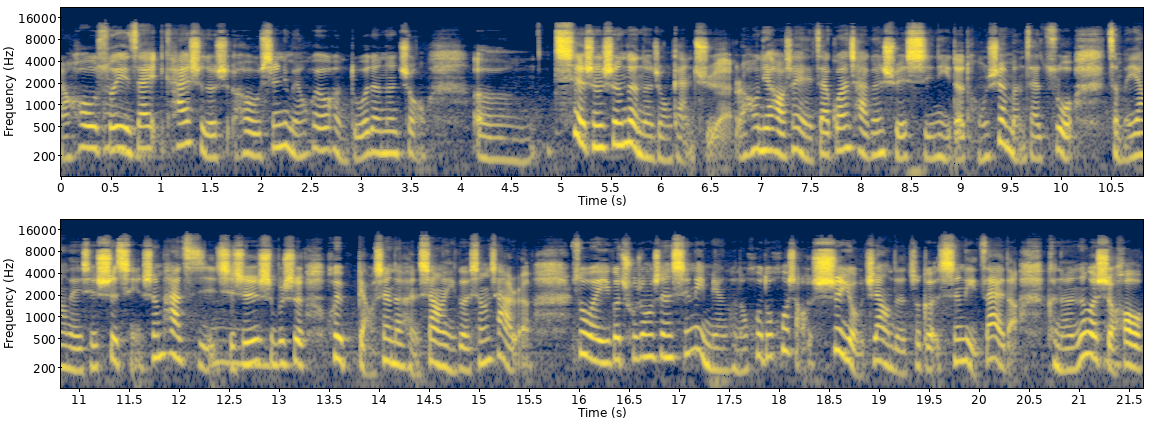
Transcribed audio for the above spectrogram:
然后，所以在一开始的时候，心里面会有很多的那种。嗯，怯生生的那种感觉，然后你好像也在观察跟学习你的同学们在做怎么样的一些事情，生怕自己其实是不是会表现得很像一个乡下人。作为一个初中生，心里面可能或多或少是有这样的这个心理在的，可能那个时候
